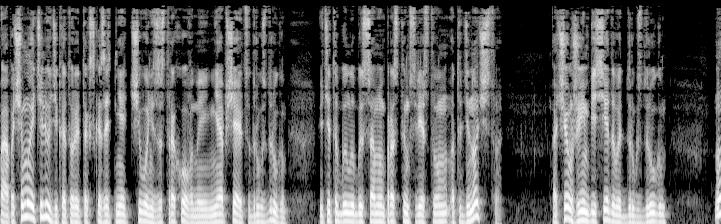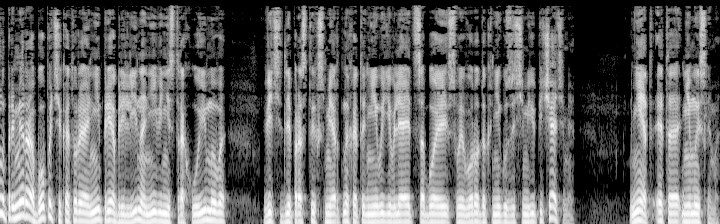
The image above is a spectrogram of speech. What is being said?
А почему эти люди, которые, так сказать, ни от чего не застрахованы и не общаются друг с другом? Ведь это было бы самым простым средством от одиночества. О чем же им беседовать друг с другом? Ну, например, об опыте, который они приобрели на ниве нестрахуемого, ведь для простых смертных это не является собой своего рода книгу за семью печатями. Нет, это немыслимо.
